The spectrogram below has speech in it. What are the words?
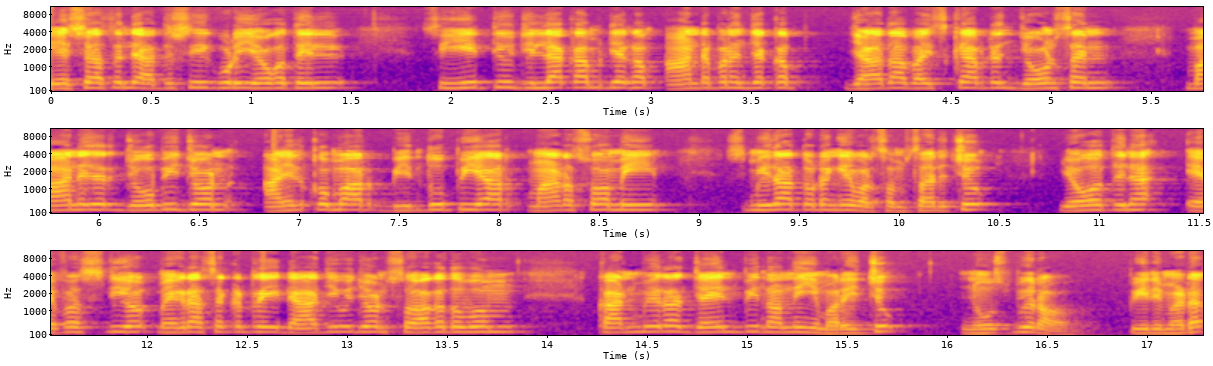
യേശുദാസിന്റെ അധ്യക്ഷതയിൽ കൂടി യോഗത്തിൽ സി എ ടി യു ജില്ലാ കമ്മിറ്റി അംഗം ആൻഡപ്പനം ജക്കബ് ജാഥ vice captain Johnson manager Jobi John Anilkumar Bindu P R Madaswamy Smitha തുടങ്ങിയവർ സംസാരിച്ചു. യോഗത്തിന് എഫ് എസ് ഡി മേഖലാ സെക്രട്ടറി രാജീവ് ജോൺ സ്വാഗതവും കൺവീനർ ജയൻ പി നന്ദിയും അറിയിച്ചു. News bureau Peermade.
